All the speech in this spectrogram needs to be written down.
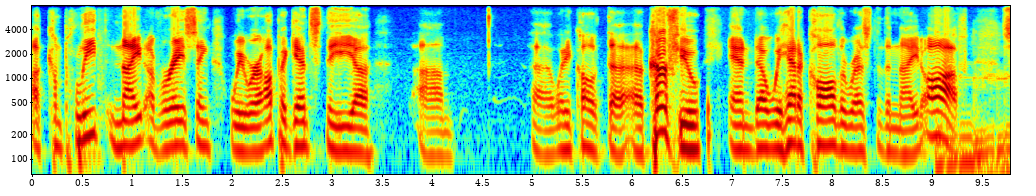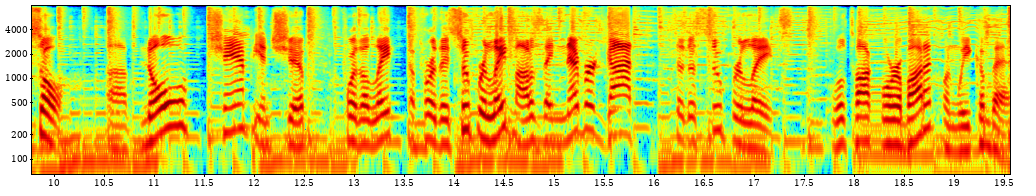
a complete night of racing. We were up against the uh, um, uh, what do you call it, uh, curfew, and uh, we had to call the rest of the night off. So, uh, no championship for the late for the super late models. They never got to the super lates. We'll talk more about it when we come back.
